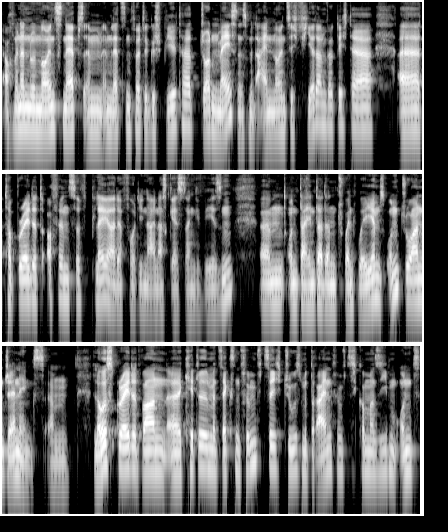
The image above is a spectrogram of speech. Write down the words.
auch wenn er nur neun Snaps im, im letzten Viertel gespielt hat. Jordan Mason ist mit 91,4 dann wirklich der äh, top-rated Offensive Player der 49ers gestern gewesen. Ähm, und dahinter dann Trent Williams und Joan Jennings. Ähm, lowest graded waren äh, Kittel mit 56, Juice mit 53,7 und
